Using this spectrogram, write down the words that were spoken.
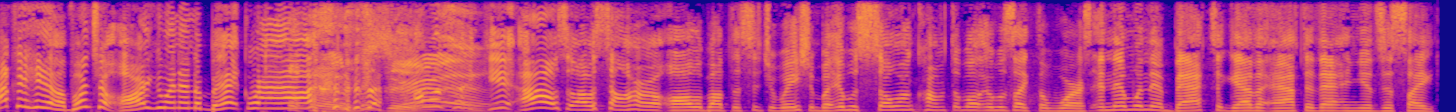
I could hear a bunch of arguing in the background." shit. I was like, "Get out!" So I was telling her all about the situation, but it was so uncomfortable. It was like the worst. And then when they're back together after that, and you're just like,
